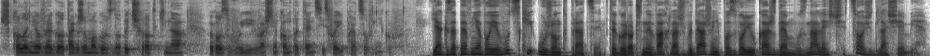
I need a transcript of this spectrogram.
Szkoleniowego także mogą zdobyć środki na rozwój właśnie kompetencji swoich pracowników. Jak zapewnia Wojewódzki Urząd Pracy, tegoroczny wachlarz wydarzeń pozwolił każdemu znaleźć coś dla siebie.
